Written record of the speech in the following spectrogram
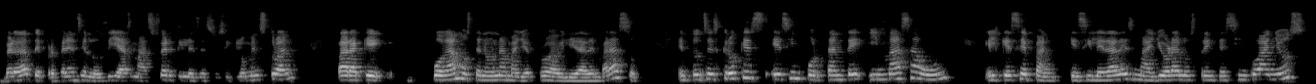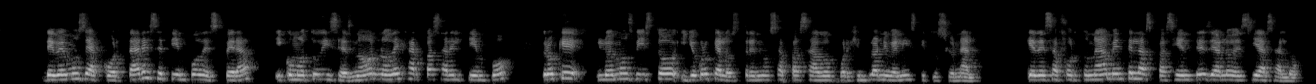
¿verdad? De preferencia en los días más fértiles de su ciclo menstrual, para que podamos tener una mayor probabilidad de embarazo. Entonces, creo que es, es importante y más aún el que sepan que si la edad es mayor a los 35 años, debemos de acortar ese tiempo de espera y como tú dices, ¿no? No dejar pasar el tiempo. Creo que lo hemos visto y yo creo que a los tres nos ha pasado, por ejemplo, a nivel institucional, que desafortunadamente las pacientes, ya lo decía Saldo,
